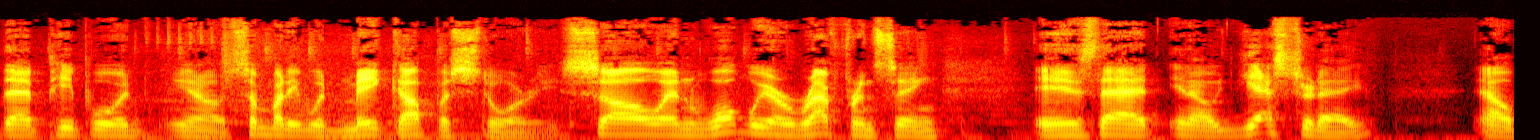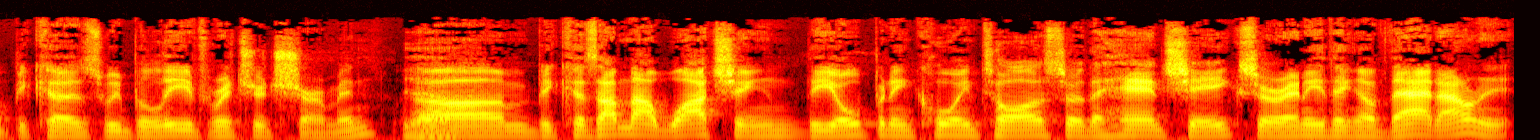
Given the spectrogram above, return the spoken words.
that people would you know somebody would make up a story. So, and what we are referencing is that you know yesterday. You know, because we believed Richard Sherman. Yeah. Um, because I'm not watching the opening coin toss or the handshakes or anything of that. I don't.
